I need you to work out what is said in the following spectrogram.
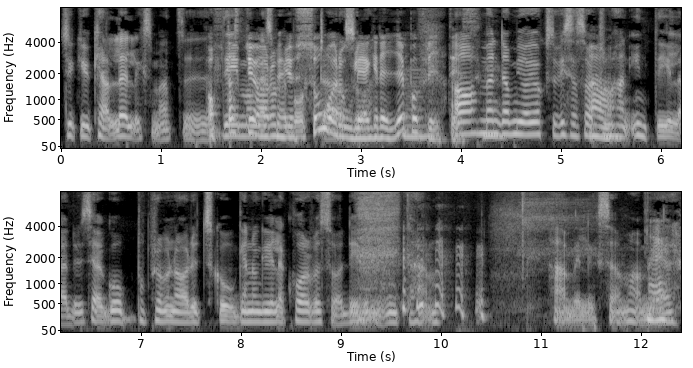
tycker ju Kalle liksom att eh, det är Oftast många gör som de är ju så och roliga grejer på fritids. Ja, men de gör ju också vissa saker Ja. som han inte gillar. Det vill säga gå på promenad ut i skogen och grilla korv och så. Det vill inte han. Han vill liksom ha mer.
